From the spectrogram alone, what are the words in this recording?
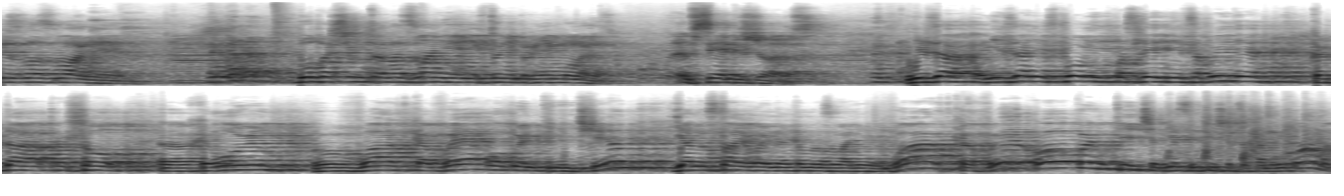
без названия. Бо почему-то название никто не принимает. Все обижаются. Нельзя, нельзя не вспомнить последние события, когда прошел э, Хэллоуин в Арт Кафе Open Kitchen. Я настаиваю на этом названии. В Арт Кафе Open Kitchen, если пишется там реклама.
